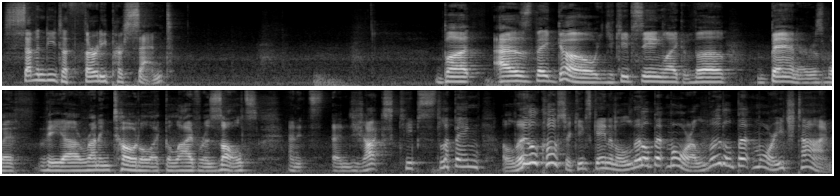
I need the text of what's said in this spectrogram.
70 to 30 percent. But as they go, you keep seeing like the banners with the uh, running total, like the live results, and it's and Jacques keeps slipping a little closer, keeps gaining a little bit more, a little bit more each time.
